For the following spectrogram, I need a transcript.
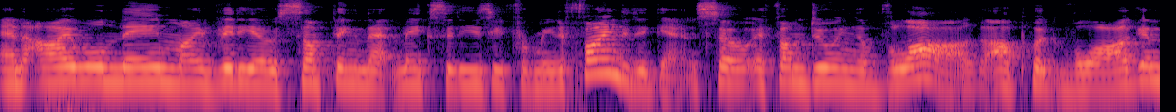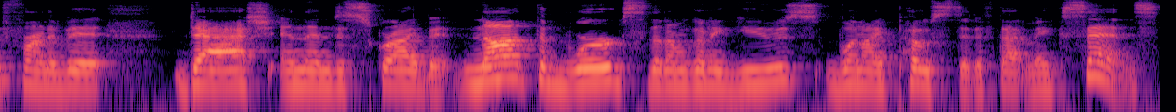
and I will name my video something that makes it easy for me to find it again. So if I'm doing a vlog, I'll put vlog in front of it, dash, and then describe it. Not the words that I'm going to use when I post it, if that makes sense.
